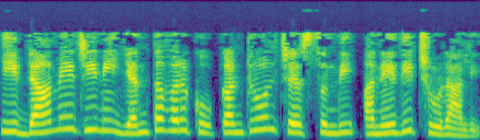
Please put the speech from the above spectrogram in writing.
ఈ డామేజీని ఎంతవరకు కంట్రోల్ చేస్తుంది అనేది చూడాలి.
